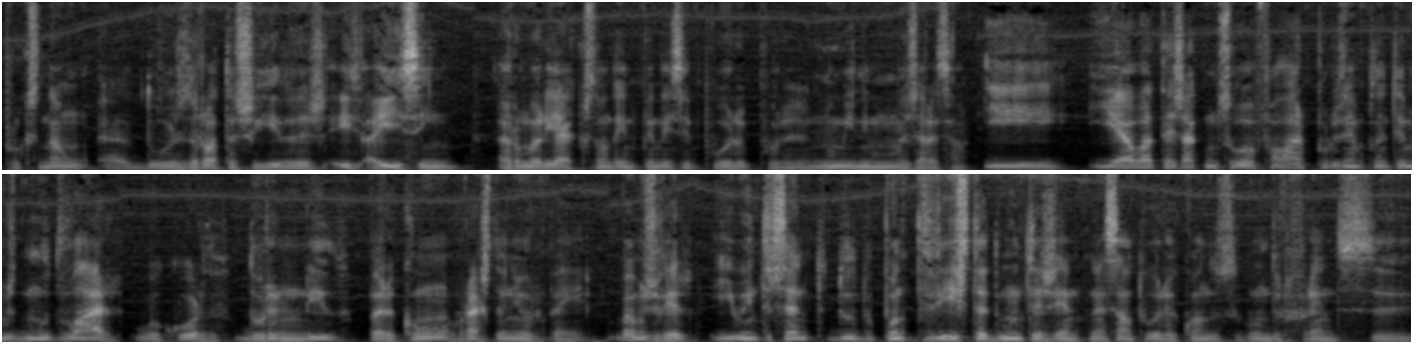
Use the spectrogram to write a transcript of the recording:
porque senão eh, duas derrotas seguidas, aí sim arrumaria a questão da independência por, por no mínimo uma geração. E, e ela até já começou a falar, por exemplo, em termos de modelar o acordo do Reino Unido para com o resto da União Europeia. Vamos ver. E o interessante, do, do ponto de vista de muita gente nessa altura, quando o segundo referendo se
